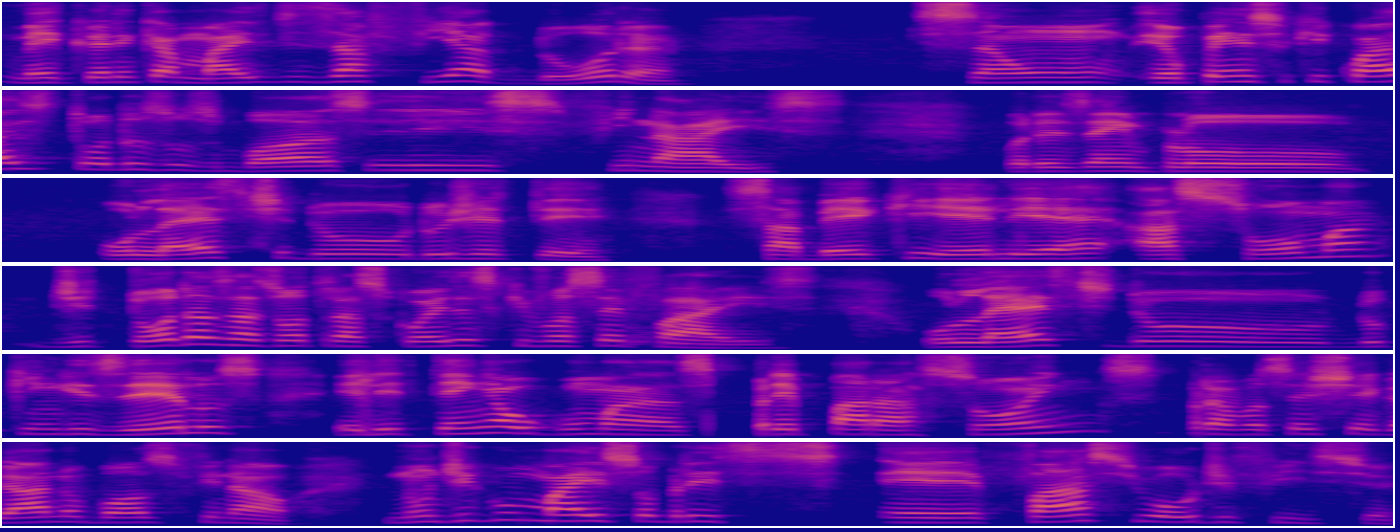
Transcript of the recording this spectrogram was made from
mecânica mais desafiadora são. Eu penso que quase todos os bosses finais. Por exemplo, o leste do, do GT. Saber que ele é a soma de todas as outras coisas que você faz. O leste do, do King Zelos, ele tem algumas preparações para você chegar no boss final. Não digo mais sobre é, fácil ou difícil,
